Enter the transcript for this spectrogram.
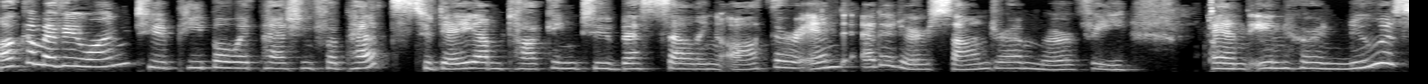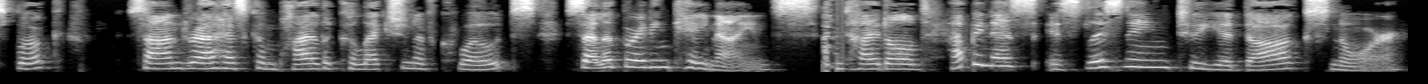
Welcome, everyone, to People with Passion for Pets. Today I'm talking to best-selling author and editor Sandra Murphy. And in her newest book, Sandra has compiled a collection of quotes celebrating canines entitled Happiness is Listening to Your Dog Snore.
